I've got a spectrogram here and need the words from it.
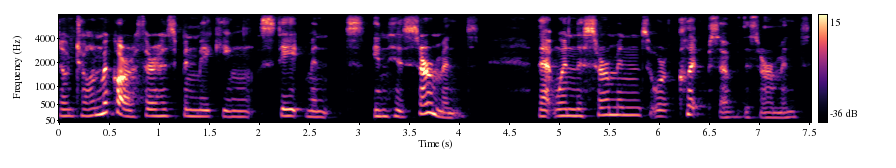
Now, John MacArthur has been making statements in his sermons that when the sermons or clips of the sermons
